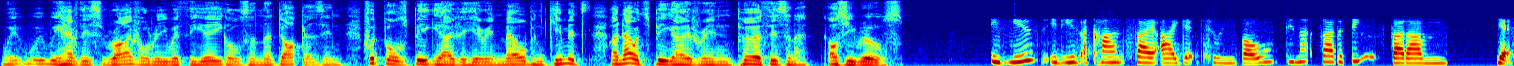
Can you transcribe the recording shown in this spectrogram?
we, we, we have this rivalry with the Eagles and the Dockers. In football's big over here in Melbourne. Kim, it's I know it's big over in Perth, isn't it? Aussie rules. It is. It is. I can't say I get too involved in that side of things, but um, yes.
